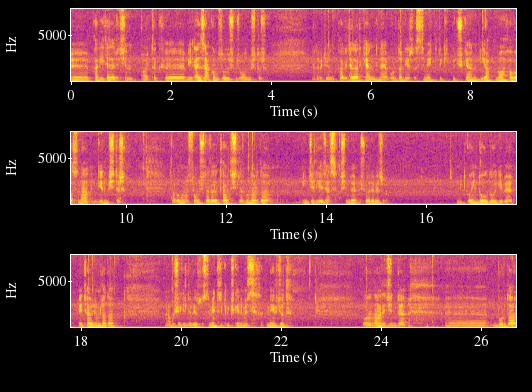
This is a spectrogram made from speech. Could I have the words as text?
e, pariteler için artık e, bir elzem konusu oluşmuş olmuştur. Yani bütün pariteler kendine burada bir simetrik üçgen yapma havasına girmiştir. Tabii bunun sonuçları tartışılır. Bunları da inceleyeceğiz. Şimdi şöyle bir Bitcoin'de olduğu gibi Ethereum'da da yani bu şekilde bir simetrik üçgenimiz mevcut. Onun haricinde eee, burada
